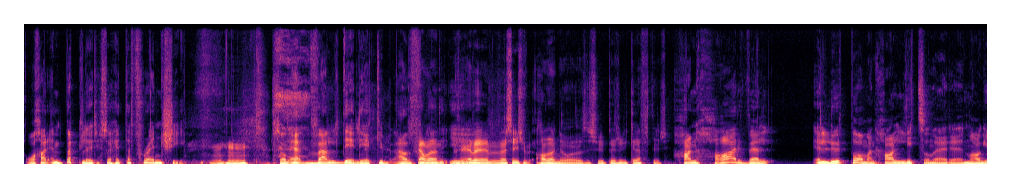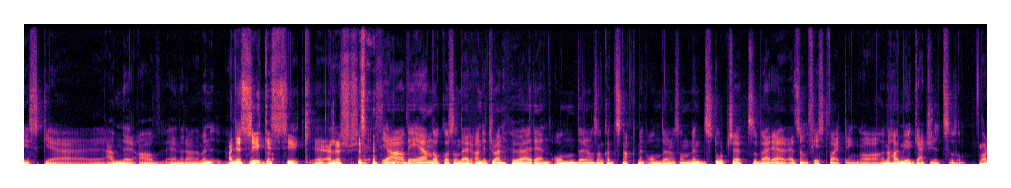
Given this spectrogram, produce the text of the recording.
og har en butler som heter Frenchie. Som er veldig lik Alfred. Ja, men i, jeg, jeg, jeg ikke, Hadde han noen superkrefter? han har vel jeg lurer på om han har litt sånne der eh, magiske eh, evner av en eller annen Men Han er psykisk syk. eh, Ellers ja, det er noe sånn der Jeg tror han hører en ånd, eller noe sånt, kan snakke med en ånd, eller noe sånt, men stort sett så bare er det sånn fistfighting, og han har mye gadgets og sånn. ble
